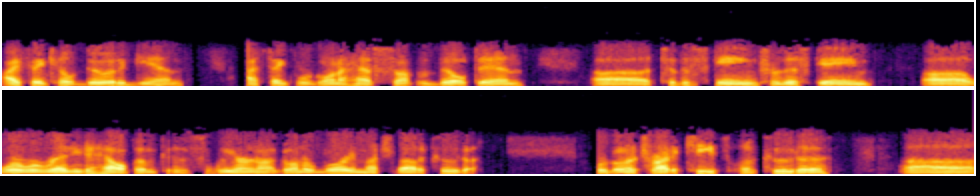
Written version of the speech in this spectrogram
I think he'll do it again. I think we're going to have something built in uh, to the scheme for this game uh, where we're ready to help him because we are not going to worry much about Okudah. We're going to try to keep Okudah uh,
